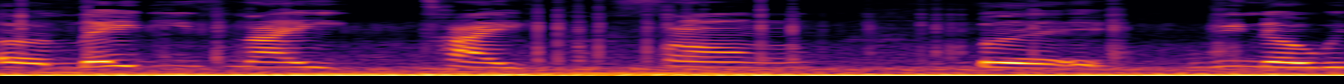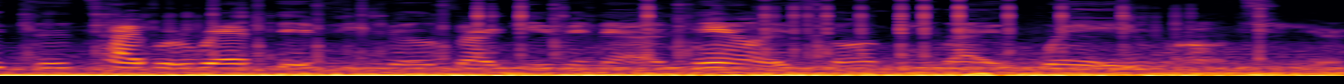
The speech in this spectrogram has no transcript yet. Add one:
a ladies' night type song, but we know with the type of rap that females are giving out now, it's gonna be like way raunchier.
